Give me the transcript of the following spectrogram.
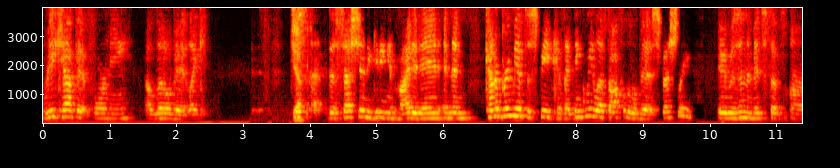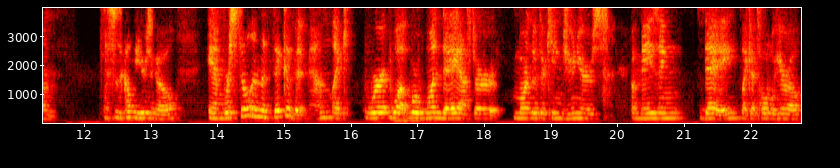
recap it for me a little bit, like just yeah. that, the session and getting invited in, and then kind of bring me up to speed because I think we left off a little bit, especially it was in the midst of um, this was a couple years ago, and we're still in the thick of it, man. Like we're what we're one day after Martin Luther King Jr.'s amazing day, like a total hero,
